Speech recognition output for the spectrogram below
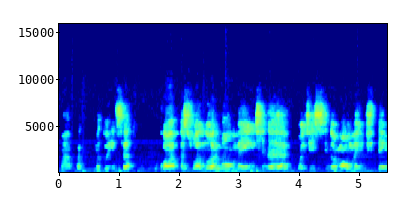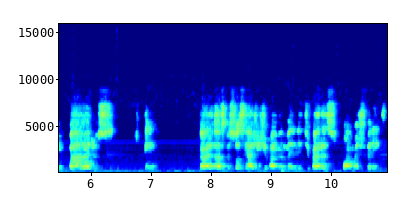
uma, uma doença qual a pessoa normalmente, né, como eu disse, normalmente tem vários tem as pessoas reagem de, de várias formas diferentes.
